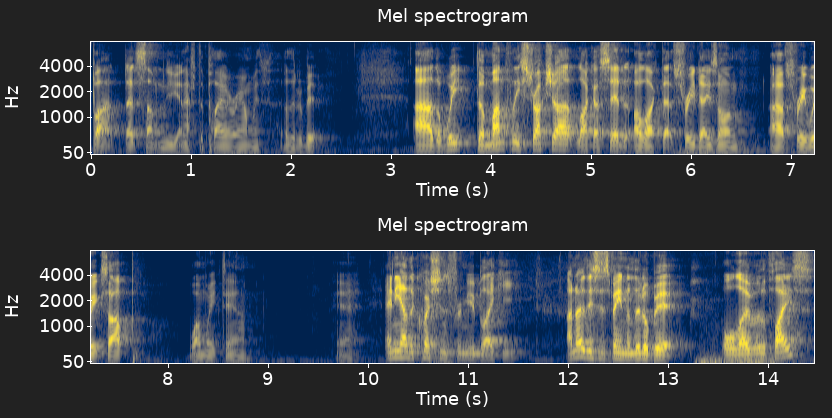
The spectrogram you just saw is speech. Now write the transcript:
But that's something you're gonna have to play around with a little bit. Uh, the week, the monthly structure, like I said, I like that three days on, uh, three weeks up, one week down. Yeah. Any other questions from you, Blaykey? I know this has been a little bit all over the place.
